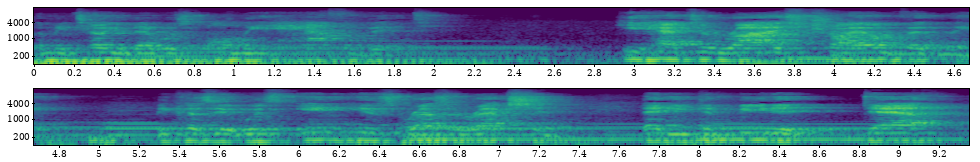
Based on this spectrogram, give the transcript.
let me tell you, that was only half of it. He had to rise triumphantly because it was in his resurrection that he defeated death,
